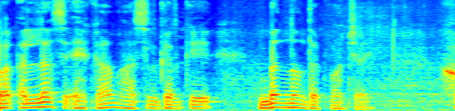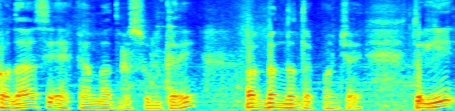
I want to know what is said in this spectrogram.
और अल्लाह से अहकाम हासिल करके बंदों तक पहुँचाए। खुदा से अहकाम वसूल करे और बंदों तक पहुँचाए। तो ये,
